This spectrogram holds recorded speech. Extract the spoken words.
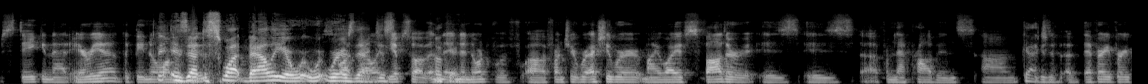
stake in that area, like they no longer is that do. the Swat Valley or where, where is that? Just, yep, so in, okay. the, in the north uh, frontier, where actually where my wife's father is is uh, from that province um, gotcha. because of, of, that very very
